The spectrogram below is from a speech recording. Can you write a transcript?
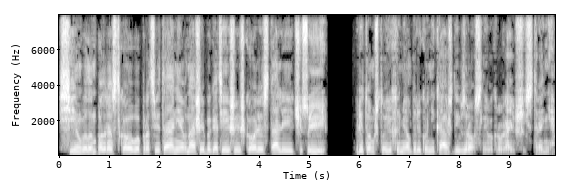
символом подросткового процветания в нашей богатейшей школе стали часы, при том, что их имел далеко не каждый взрослый в окружающей стране.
